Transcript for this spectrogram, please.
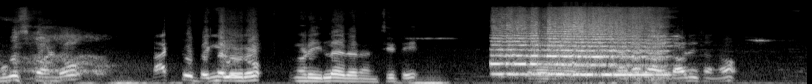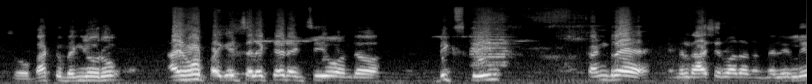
ಮುಗಿಸ್ಕೊಂಡು ಬ್ಯಾಕ್ ಟು ಬೆಂಗಳೂರು ನೋಡಿ, ಇಲ್ಲೇ ಇದೆ ನನ್ನ ಚೀಟಿ. Audition so back to Bengaluru I hope I get selected and see you on the big screen ಕಂಡ್ರೆ ನಿಮ್ಮೆಲ್ಲರ ಆಶೀರ್ವಾದ ನನ್ನ ಮೇಲೆ ಇರಲಿ.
